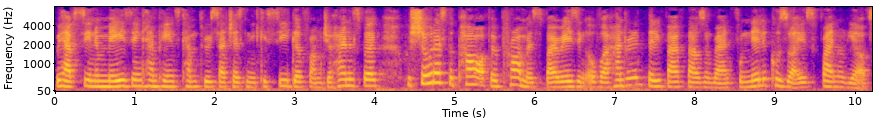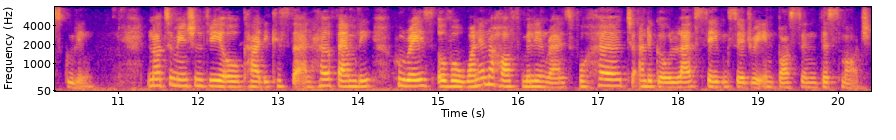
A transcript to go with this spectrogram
We have seen amazing campaigns come through, such as Nikki Seeger from Johannesburg, who showed us the power of a promise by raising over 135,000 Rand for Nelly Kozwa's final year of schooling. Not to mention three year old Kadi Kista and her family, who raised over one and a half million rands for her to undergo life saving surgery in Boston this March.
